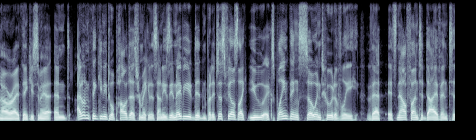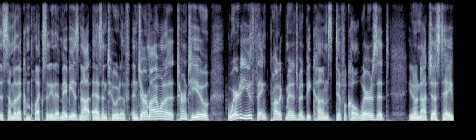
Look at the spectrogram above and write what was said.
All right. Thank you, Soumeya. And I don't think you need to apologize for making it sound easy. And maybe you didn't, but it just feels like you explain things so intuitively that it's now fun to dive into some of that complexity that maybe is not as intuitive. And Jeremiah, I want to turn to you. Where do you think product management becomes difficult? Where is it, you know, not just, hey,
